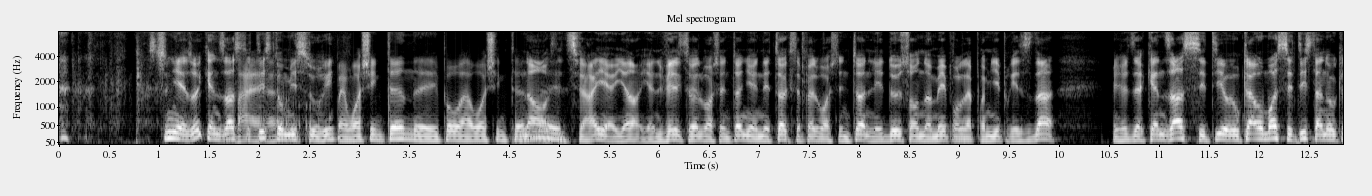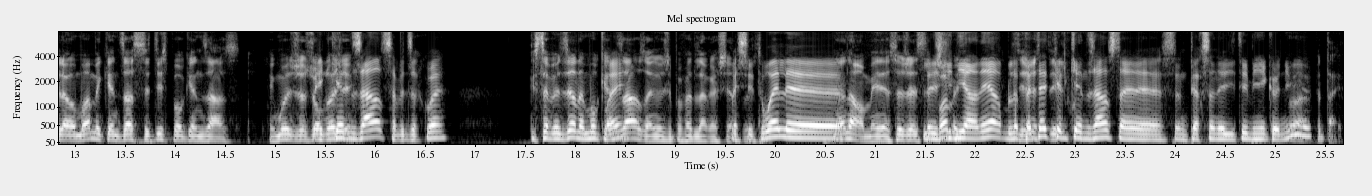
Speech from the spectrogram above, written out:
C'est une niaiseux, Kansas Ben, City, c'est au Missouri? Ben, Washington n'est pas à Washington. Non, c'est différent. Il y, a, il y une ville qui s'appelle Washington, il y a un État qui s'appelle Washington. Les deux sont nommés pour le premier président. Mais je veux dire, Kansas City, Oklahoma City, c'est en Oklahoma, mais Kansas City, c'est pas au Kansas. Fait que moi, ce Mais jour-là, j'ai- Kansas, ça veut dire quoi? Qu'est-ce que ça veut dire le mot Kansas? Là, J'ai pas fait de la recherche. Ben, c'est toi le, Non, non, mais ça, je le sais le pas. génie mais- en herbe. Peut-être que le Kansas, c'est un- c'est une personnalité bien connue. Ouais, peut-être.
